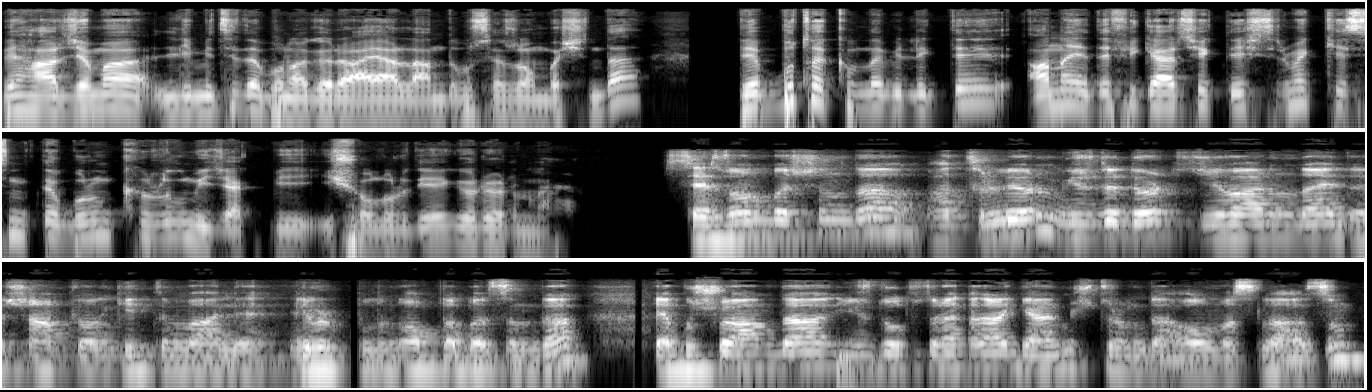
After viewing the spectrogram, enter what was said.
ve harcama limiti de buna göre ayarlandı bu sezon başında. Ve bu takımla birlikte ana hedefi gerçekleştirmek kesinlikle burun kıvrılmayacak bir iş olur diye görüyorum ben. Sezon başında hatırlıyorum %4 civarındaydı şampiyonluk ihtimali Liverpool'un Opta bazında. Ya bu şu anda %30'lara kadar gelmiş durumda olması lazım.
